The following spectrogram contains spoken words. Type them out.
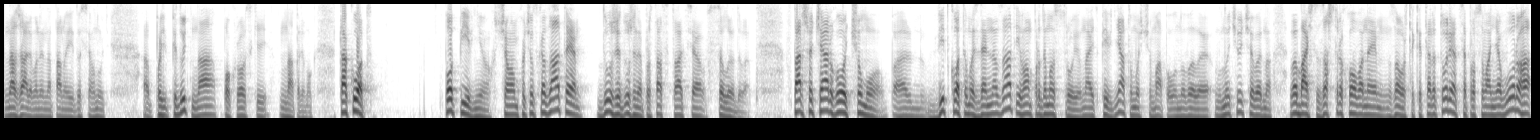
на жаль, вони напевно її досягнуть, підуть на Покровський напрямок. Так от. По півдню, що вам хочу сказати, дуже дуже непроста ситуація в Селидове. В першу чергу, чому Е, відкотимось день назад і вам продемонструю навіть півдня, тому що мапу оновили вночі. Очевидно, ви бачите, заштрихована знову ж таки територія, це просування ворога.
